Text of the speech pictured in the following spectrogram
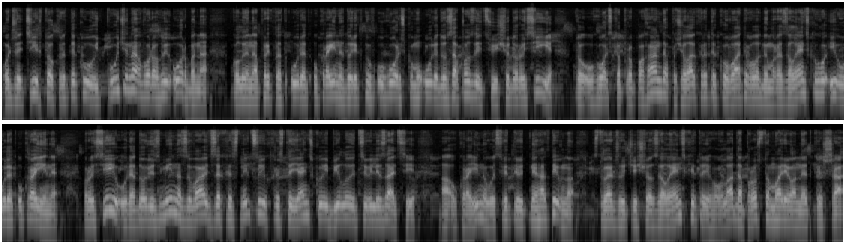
Отже, ті, хто критикують Путіна, вороги Орбана. Коли, наприклад, уряд України дорікнув угорському уряду за позицію щодо Росії, то угорська пропаганда почала критикувати Володимира Зеленського і уряд України. Росію урядові змі називають захисницею християнської білої цивілізації, а Україну висвітлюють негативно, стверджуючи, що Зеленський та його влада просто маріонетки США.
